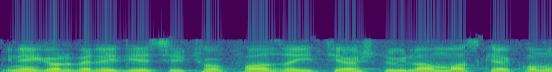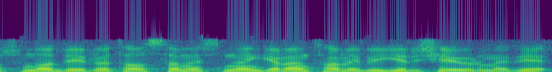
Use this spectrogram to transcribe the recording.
İnegöl Belediyesi çok fazla ihtiyaç duyulan maske konusunda devlet hastanesinden gelen talebi geri çevirmedi.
